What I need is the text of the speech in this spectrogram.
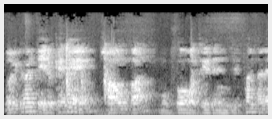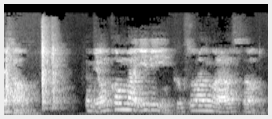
너희가 할때 이렇게 해. 좌우가 뭐 부호가 어떻게 되는지 판단해서 그럼 0,1이 극소라는 걸 알았어.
